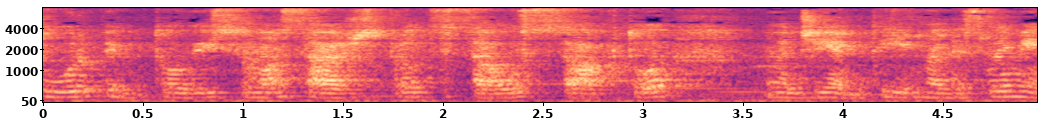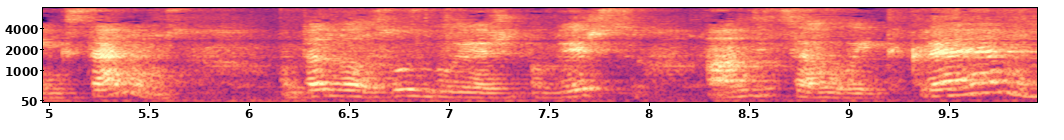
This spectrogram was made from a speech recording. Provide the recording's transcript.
turpina to visu masāžas procesā uzsākt to no GMT. Man ir slimīgs serums, un tad vēl es uzbliežu pa virsu anticelulīta krēmu,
